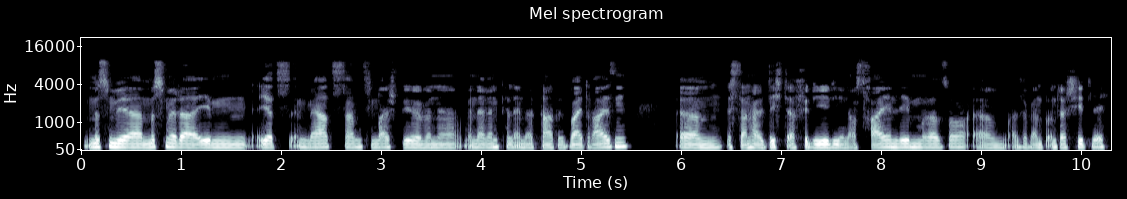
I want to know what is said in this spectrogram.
müssen wir müssen wir da eben jetzt im März dann zum Beispiel, wenn der wenn der Rennkalender startet, weit reisen ähm, ist dann halt dichter für die, die in Australien leben oder so, ähm, also ganz unterschiedlich.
